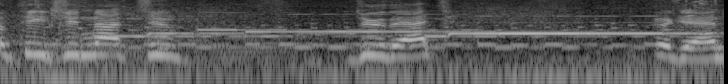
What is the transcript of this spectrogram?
That'll teach you not to do that. Again.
